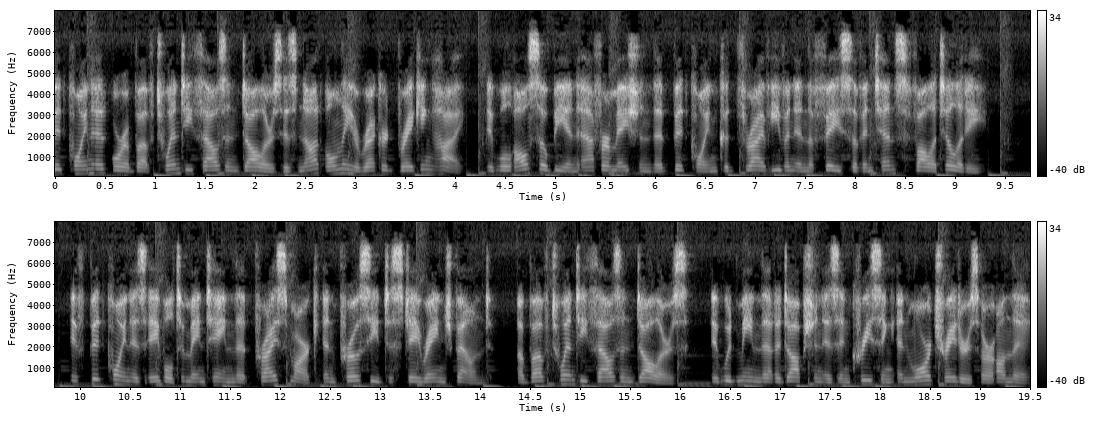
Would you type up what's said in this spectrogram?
Bitcoin at or above $20,000 is not only a record breaking high, it will also be an affirmation that Bitcoin could thrive even in the face of intense volatility. If Bitcoin is able to maintain that price mark and proceed to stay range bound, above $20,000, it would mean that adoption is increasing and more traders are on the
